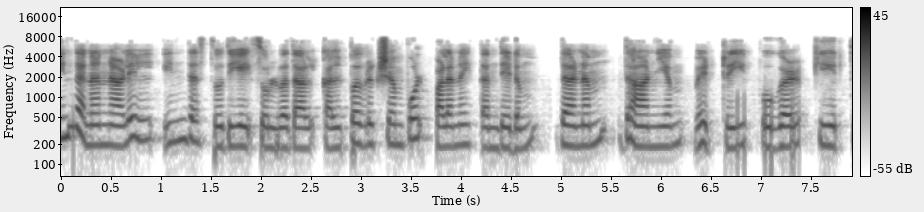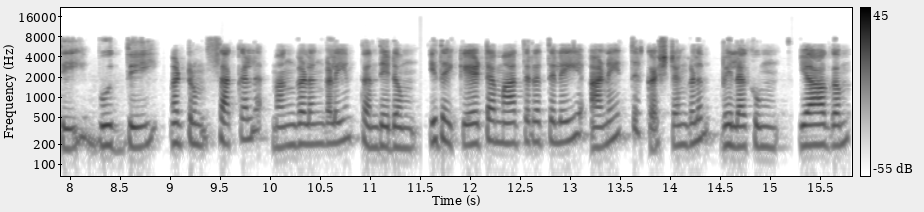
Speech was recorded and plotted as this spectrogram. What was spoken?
இந்த நன்னாளில் இந்த ஸ்துதியை சொல்வதால் கல்பவிருட்சம் போல் பலனை தந்திடும். தனம் தானியம் வெற்றி புகழ் கீர்த்தி புத்தி மற்றும் சகல மங்களங்களையும் தந்திடும். இதை கேட்ட மாத்திரத்திலேயே அனைத்து கஷ்டங்களும் விலகும். யாகம்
